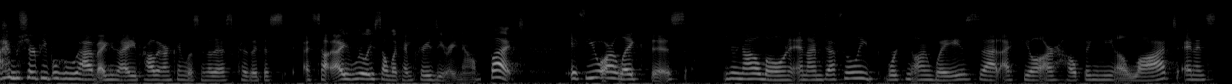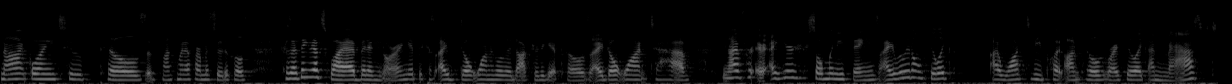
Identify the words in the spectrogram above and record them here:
I'm sure people who have anxiety probably aren't going to listen to this because I just I, I really sound like I'm crazy right now. But if you are like this you're not alone and i'm definitely working on ways that i feel are helping me a lot and it's not going to pills it's not going to pharmaceuticals because i think that's why i've been ignoring it because i don't want to go to the doctor to get pills. I don't want to have you know i've heard, i hear so many things. I really don't feel like i want to be put on pills where i feel like i'm masked.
